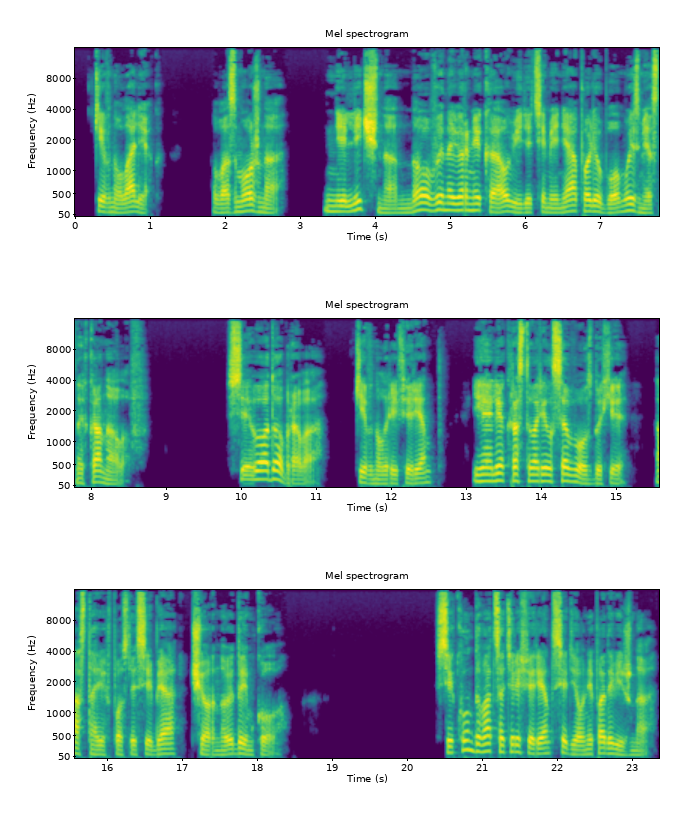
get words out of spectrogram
— кивнул Олег. «Возможно, не лично, но вы наверняка увидите меня по любому из местных каналов». «Всего доброго», — кивнул референт, и Олег растворился в воздухе, оставив после себя черную дымку. Секунд двадцать референт сидел неподвижно,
